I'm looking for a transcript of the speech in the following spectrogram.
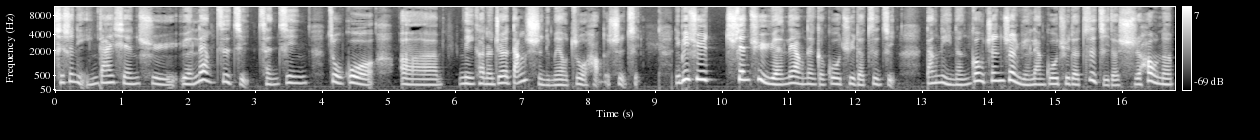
其实你应该先去原谅自己曾经做过呃你可能觉得当时你没有做好的事情，你必须先去原谅那个过去的自己。当你能够真正原谅过去的自己的时候呢，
